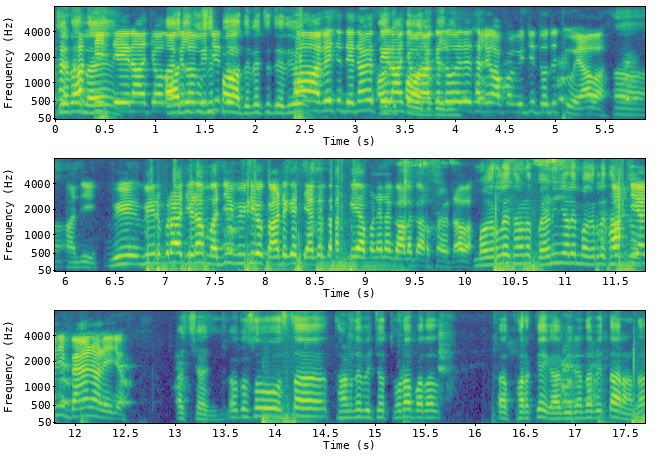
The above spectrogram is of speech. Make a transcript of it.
ਜਿਹੜਾ ਲੈ- 13 14 ਅੱਜ ਕਿਲੋ ਵੀਰ ਤੁਸੀਂ ਜੀ ਭਾਅ ਦੇ ਵਿੱਚ ਦੇ ਦਿਓ। ਭਾਅ ਵਿੱਚ ਦੇ ਦਾਂਗੇ 13 ਭਾਅ 14 ਚ ਕਿਲੋ ਇਹਦੇ ਥੱਲੇ ਆਪਾਂ ਵੀਰ ਜੀ ਦੁੱਧ ਚੋਇਆ ਵਾ। ਹਾਂ। ਹਾਂਜੀ। ਵੀਰ ਵੀਰ ਭਰਾ ਜਿਹੜਾ ਮਰਜ਼ੀ ਵੀਡੀਓ ਕੱਢ ਕੇ ਚੈੱਕ ਕਰਕੇ ਆਪਣੇ ਨਾਲ ਗੱਲ ਕਰ ਸਕਦਾ ਵਾ। ਮਗਰਲੇ ਥਣ ਬਹਿਣੀ ਵਾਲੇ ਮਗਰਲੇ ਥਣ ਹਾਂਜੀ ਹਾਂਜੀ ਬਹਿਣ ਵਾਲੇ ਜੋ ਅੱਛਾ ਜੀ। ਲਓ ਦੋਸਤੋ ਉਸ ਦਾ ਥਣ ਦੇ ਵਿੱਚੋਂ ਥੋੜਾ ਬਹੁਤਾ ਫ਼ਰਕ ਹੈਗਾ ਵੀਰਾਂ ਦਾ ਵੀ ਧਾਰਾਂ ਦਾ।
